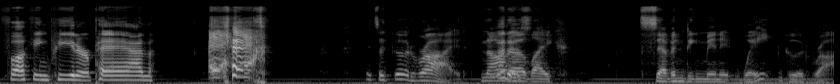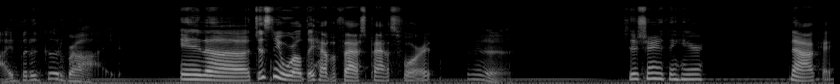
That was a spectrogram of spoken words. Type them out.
Fucking Peter Pan. It's a good ride. Not It a, is. like, 70 minute wait good ride, but a good ride. In uh, Disney World, they have a fast pass for it. Yeah. Is there anything here? Nah, okay.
